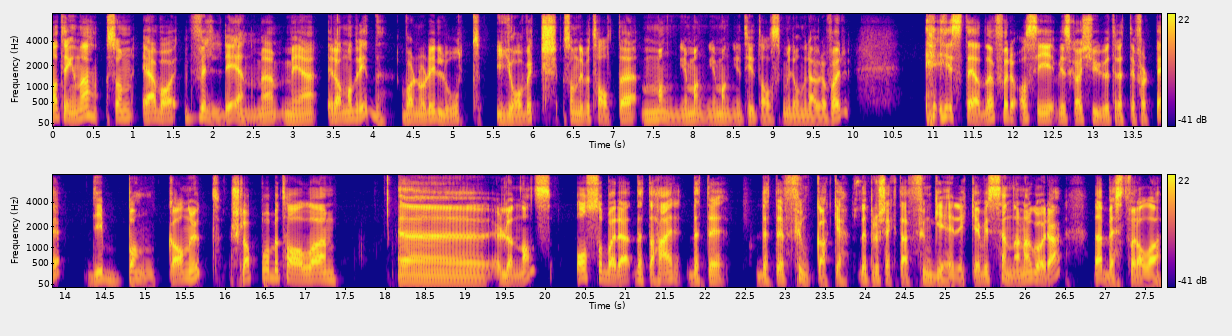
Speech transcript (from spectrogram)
av tingene som jeg var veldig enig med med Real Madrid, var når de lot Jovic, som de betalte mange, mange, mange titalls millioner euro for, i stedet for å si vi skal ha 20, 30, 40 de banka han ut, slapp å betale eh, lønnen hans, og så bare Dette her, dette, dette funka ikke. Det prosjektet her fungerer ikke. Vi sender den av gårde. Det er best for alle.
